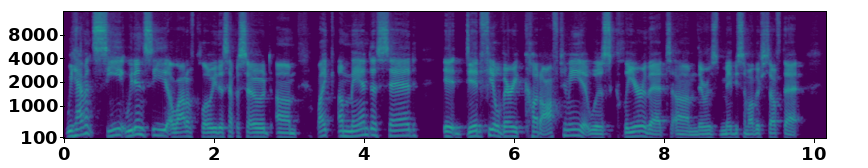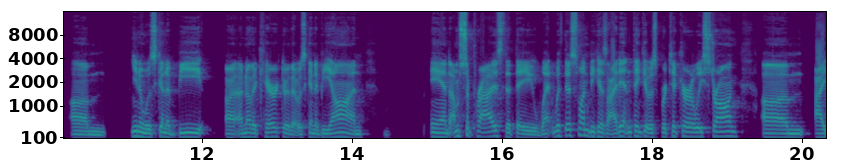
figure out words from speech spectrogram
we haven't seen, we didn't see a lot of Chloe this episode. Um, like Amanda said, it did feel very cut off to me. It was clear that um, there was maybe some other stuff that um, you know was going to be uh, another character that was going to be on and I'm surprised that they went with this one because I didn't think it was particularly strong. Um, I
